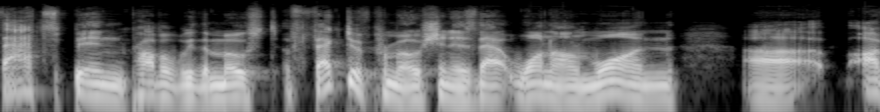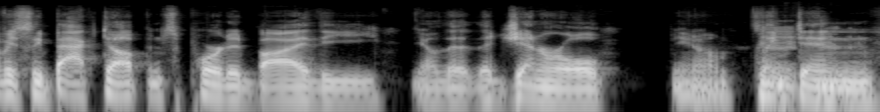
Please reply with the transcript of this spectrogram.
that's been probably the most effective promotion is that one-on-one uh, obviously backed up and supported by the you know the the general you know linkedin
